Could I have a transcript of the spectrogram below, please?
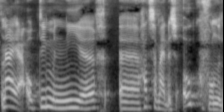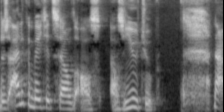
nou ja, op die manier uh, had ze mij dus ook gevonden. Dus eigenlijk een beetje hetzelfde als, als YouTube. Nou,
